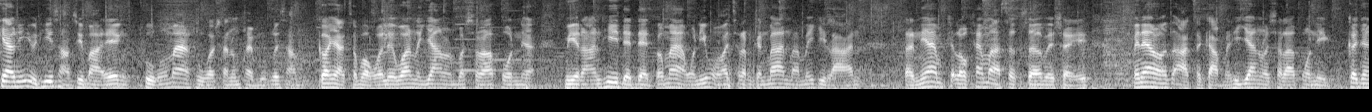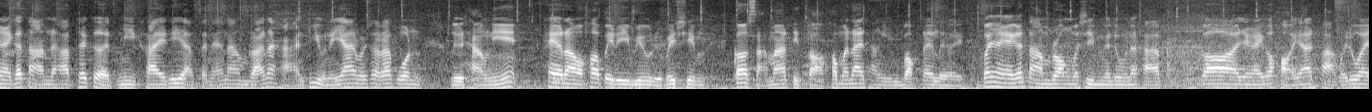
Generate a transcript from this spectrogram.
แก้วนี้อยู่ที่ 30 บาทเอง ถูกมาก ๆ ถูกกว่าชานมไข่มุกด้วยซ้ำก็อยากจะบอกไว้เลยว่าในย่านวัชรพลเนี่ยมีร้านที่เด็ด ๆ มาก ๆ วันนี้ผมอาจจะทำกันบ้านมาไม่กี่ร้าน แต่เนี่ยเราแค่มาเซิร์ฟไปเฉยไม่แน่เราจะอาจจะกลับมาที่ย่านวัชรพลอีก ก็ยังไงก็ตามนะครับ ถ้าเกิดมีใครที่อยากจะแนะนำร้านอาหารที่อยู่ในย่านวัชรพลหรือแถวนี้ให้เราเข้าไปรีวิวหรือไปชิม ก็สามารถติดต่อเข้ามาได้ทาง inbox ได้เลย ก็ยังไงก็ตามลองมาชิมกันดูนะครับ ก็ยังไงก็ขออนุญาตฝากไว้ด้วย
